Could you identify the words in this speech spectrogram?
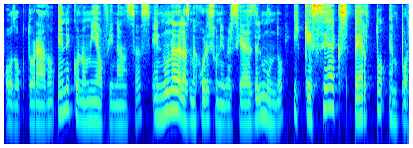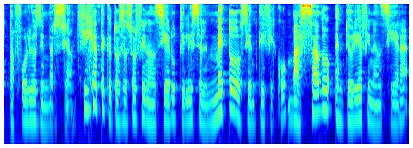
o doctorado en economía o finanzas en una de las mejores universidades del mundo y que sea experto en portafolios de inversión. Fíjate que tu asesor financiero utilice el método científico basado en teoría financiera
